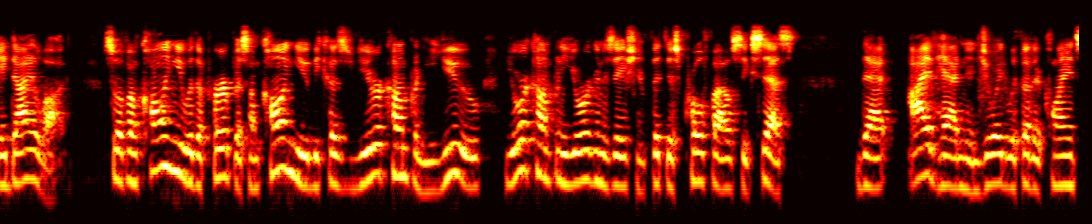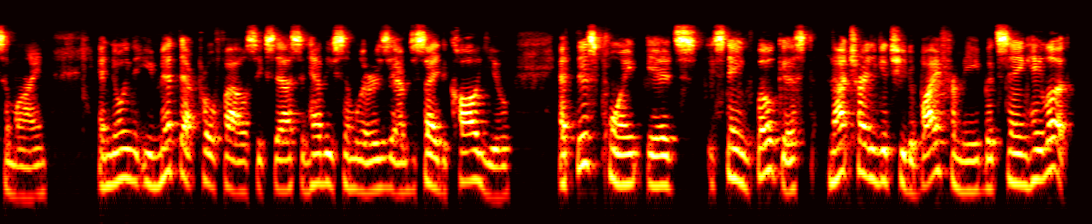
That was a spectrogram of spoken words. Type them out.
a dialogue. So if I'm calling you with a purpose, I'm calling you because your company, you, your company, your organization fit this profile of success that I've had and enjoyed with other clients of mine. And knowing that you met that profile of success and have these similarities, I've decided to call you. At this point, it's staying focused, not trying to get you to buy from me, but saying, hey, look,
